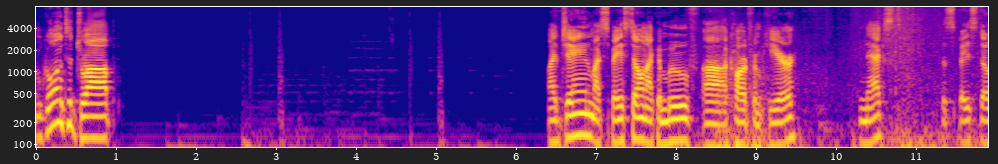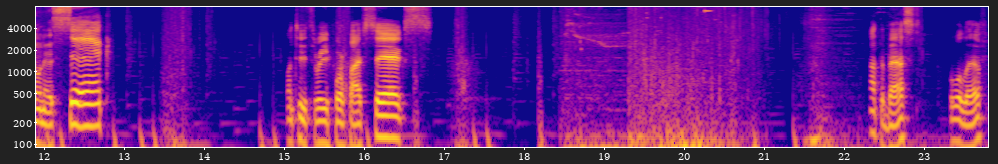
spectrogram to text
I'm going to drop... My Jane, my Space Stone, I can move uh, a card from here. Next, the Space Stone is sick. One, two, three, four, five, six. Not the best, but we'll live.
